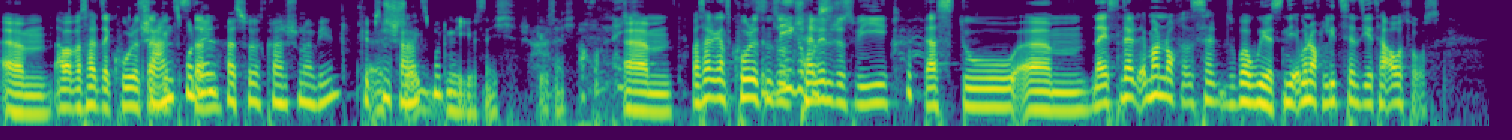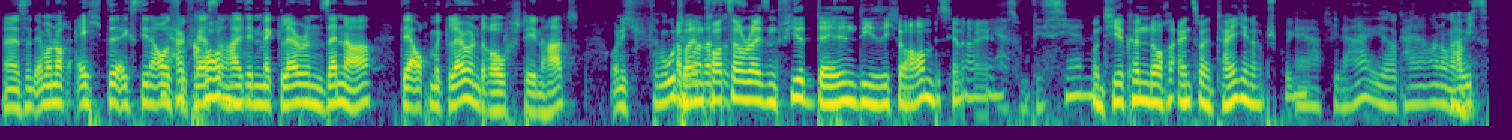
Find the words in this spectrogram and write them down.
Ähm, aber was halt sehr cool ist, Schadensmodell, da hast du das gerade schon erwähnt? Gibt es ein äh, Schadensmodell? Nee, gibt's nicht. Gibt's nicht. Warum nicht? Ähm, was halt ganz cool ist, sind so Legos. Challenges wie, dass du, ähm, na, es sind halt immer noch, es ist halt super weird, es sind immer noch lizenzierte Autos. Es sind immer noch echte externe Autos. Ja, du fährst komm. dann halt den McLaren Senna, der auch McLaren draufstehen hat. Und ich vermute Aber mal, in Forza Horizon 4 dellen die sich doch auch ein bisschen ein. Ja, so ein bisschen. Und hier können doch ein, zwei Teilchen abspringen. Ja, vielleicht, ja, keine Ahnung. Ja. Hab ich's,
